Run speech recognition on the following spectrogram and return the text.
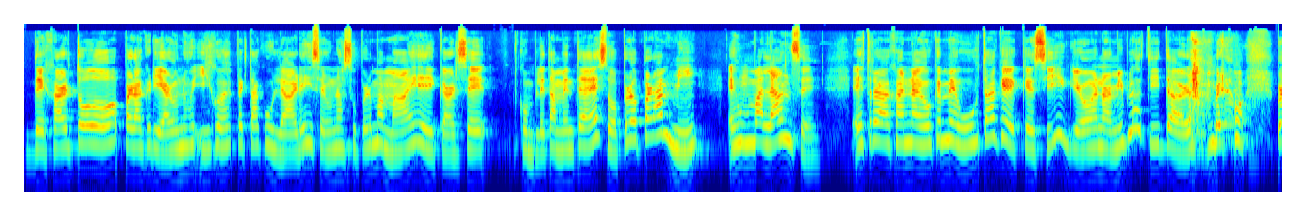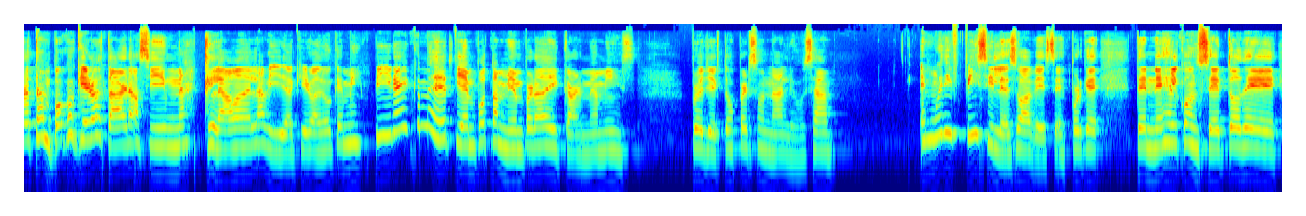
dejar todo para criar unos hijos espectaculares y ser una super mamá y dedicarse completamente a eso. Pero para mí es un balance. Es trabajar en algo que me gusta, que, que sí, quiero ganar mi platita, ¿verdad? Pero, pero tampoco quiero estar así una esclava de la vida. Quiero algo que me inspire y que me dé tiempo también para dedicarme a mis proyectos personales. O sea, es muy difícil eso a veces, porque tenés el concepto de,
